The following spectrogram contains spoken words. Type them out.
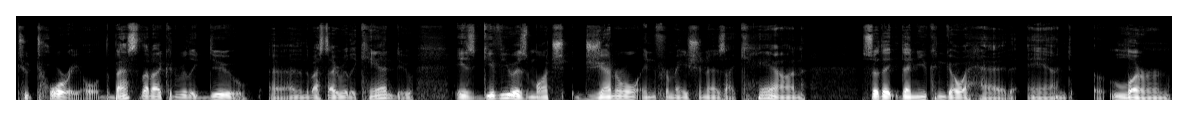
tutorial. The best that I could really do, uh, and the best I really can do, is give you as much general information as I can, so that then you can go ahead and learn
